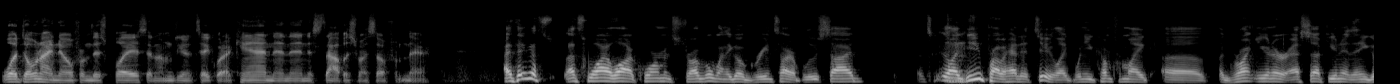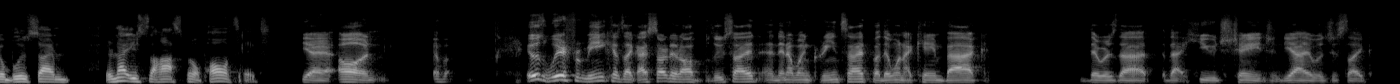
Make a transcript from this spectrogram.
what don't I know from this place, and I'm gonna take what I can and then establish myself from there. I think that's that's why a lot of corpsmen struggle when they go green side or blue side. It's like mm-hmm. you probably had it too. Like when you come from like a, a grunt unit or SF unit, then you go blue side, they're not used to the hospital politics. Yeah. yeah. Oh, it was weird for me because like I started off blue side and then I went green side, but then when I came back, there was that that huge change, and yeah, it was just like,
